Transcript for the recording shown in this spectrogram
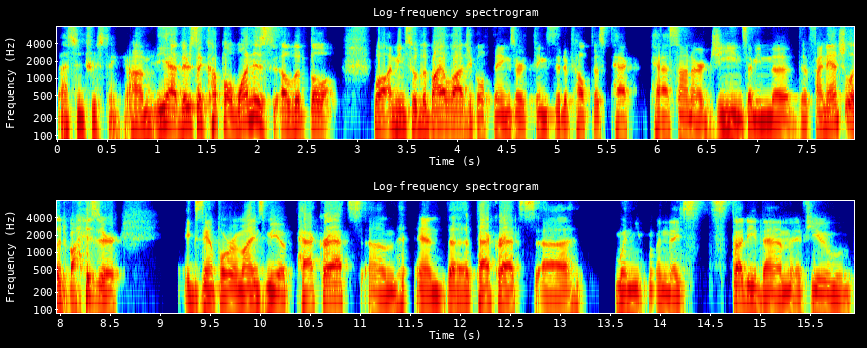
That's interesting. Um, yeah, there's a couple. One is a little, well, I mean, so the biological things are things that have helped us pack, pass on our genes. I mean, the the financial advisor example reminds me of pack rats. Um, and the pack rats, uh, when when they study them, if you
